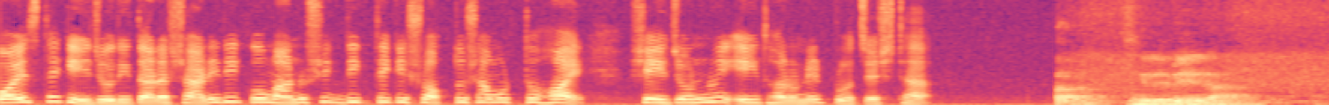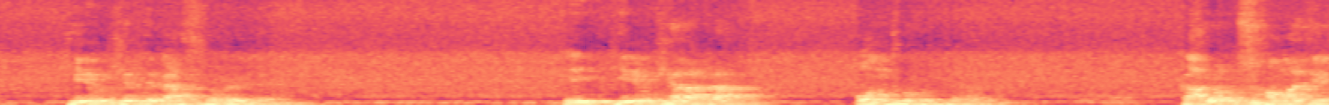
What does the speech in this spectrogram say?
বয়স থেকেই যদি তারা শারীরিক ও মানসিক দিক থেকে শক্ত সামর্থ্য হয়, সেই জন্যই এই ধরনের প্রচেষ্টা। গেম খেলতে ব্যস্ত হয়ে যায়। এই গেম খেলাটা বন্ধ করতে হবে। কারণ সমাজে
